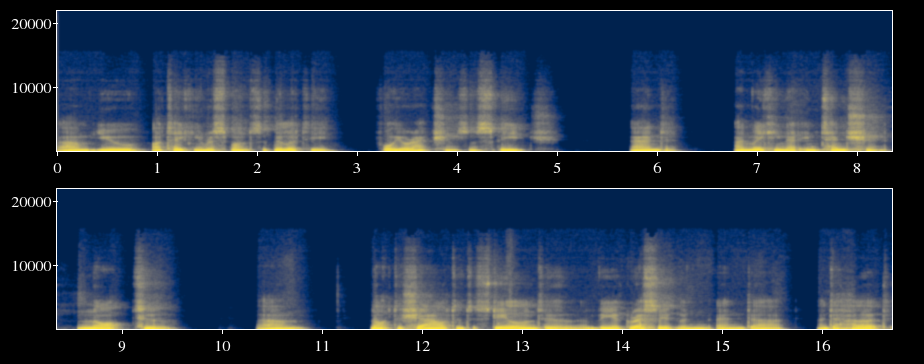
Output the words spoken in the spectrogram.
um, you are taking responsibility for your actions and speech and and making that intention not to um, not to shout and to steal and to be aggressive and and uh, and to hurt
